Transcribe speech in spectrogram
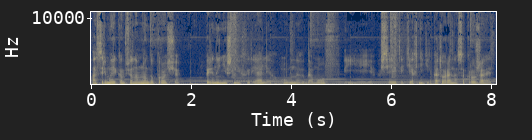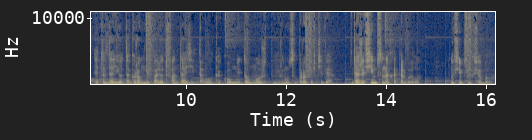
А с ремейком все намного проще. При нынешних реалиях умных домов и всей этой техники, которая нас окружает, это дает огромный полет фантазии того, как умный дом может повернуться против тебя. Даже в Симпсонах это было. Ну, в Симпсонах все было.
